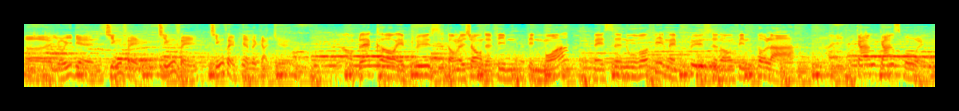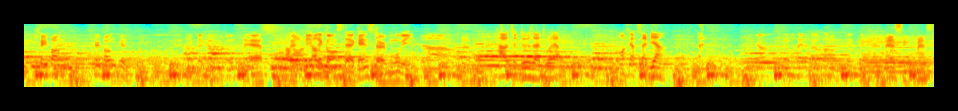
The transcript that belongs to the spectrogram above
呃有一点警匪警匪警匪片的感觉。Black Hole est plus dans le genre de film, film noir, mais ce nouveau film est plus dans le film polar. Guns, Gunsboy, très bon, très bon film. Film de gangster. Film de gangster, gangster movie. Ah, yeah. How to do that well. Comment faire ça bien? merci, merci.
